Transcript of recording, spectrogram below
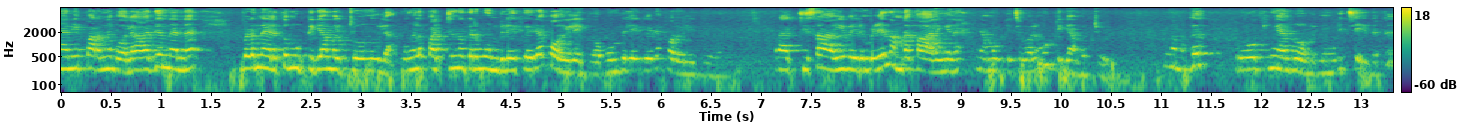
ഞാൻ ഈ പറഞ്ഞ പോലെ ആദ്യം തന്നെ ഇവിടെ നിലത്ത് മുട്ടിക്കാൻ പറ്റുമൊന്നുമില്ല നിങ്ങൾ പറ്റുന്നത്ര മുമ്പിലേക്ക് വരിക പുറകിലേക്ക് പോകുക മുമ്പിലേക്ക് വരിക പുറകിലേക്ക് പോകുക പ്രാക്ടീസ് ആയി വരുമ്പോഴേ നമ്മുടെ കാലിങ്ങനെ ഞാൻ മുട്ടിച്ച പോലെ മുട്ടിക്കാൻ പറ്റുള്ളൂ. നമുക്ക് റോക്കിങ് ആൻഡ് റോളിങ് കൂടി ചെയ്തിട്ട്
